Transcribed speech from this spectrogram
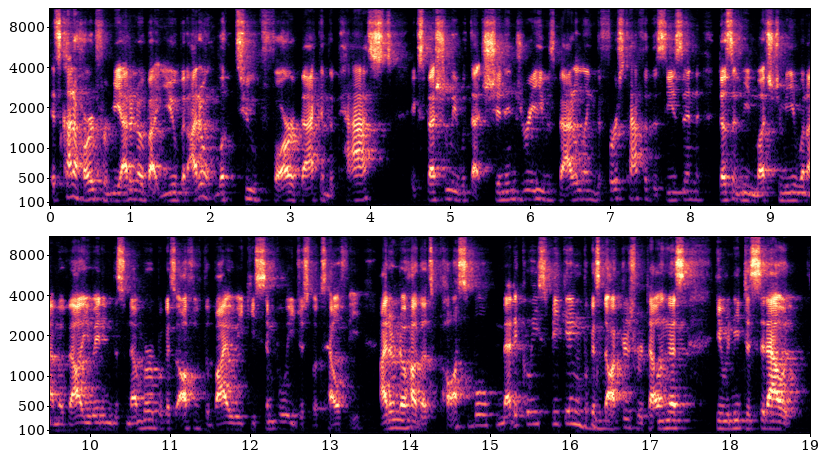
it's kind of hard for me. I don't know about you, but I don't look too far back in the past especially with that shin injury he was battling. The first half of the season doesn't mean much to me when I'm evaluating this number because off of the bye week, he simply just looks healthy. I don't know how that's possible, medically speaking, because hmm. doctors were telling us he would need to sit out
